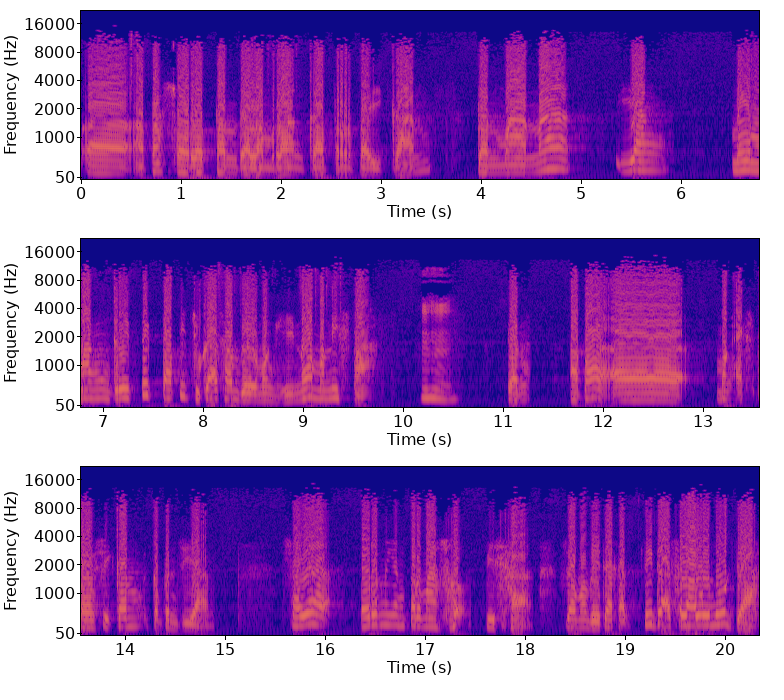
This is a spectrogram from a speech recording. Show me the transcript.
uh, apa sorotan dalam rangka perbaikan dan mana yang memang kritik tapi juga sambil menghina, menista mm-hmm. dan apa uh, mengekspresikan kebencian. Saya orang yang termasuk bisa bisa membedakan. Tidak selalu mudah.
